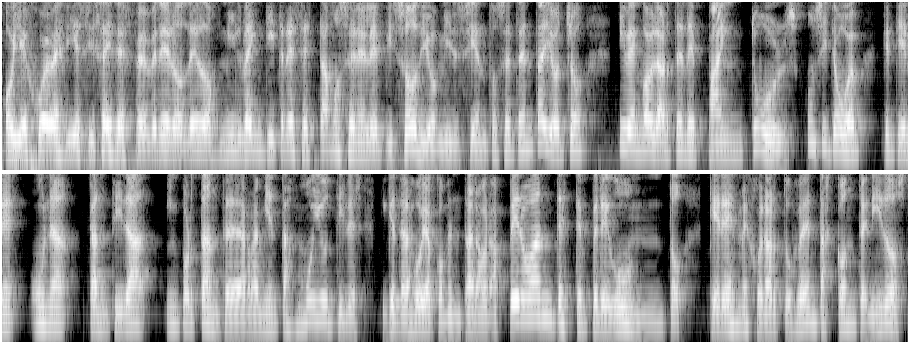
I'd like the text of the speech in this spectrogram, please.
Hoy es jueves 16 de febrero de 2023, estamos en el episodio 1178 y vengo a hablarte de Pine Tools, un sitio web que tiene una cantidad importante de herramientas muy útiles y que te las voy a comentar ahora. Pero antes te pregunto, ¿querés mejorar tus ventas, contenidos,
